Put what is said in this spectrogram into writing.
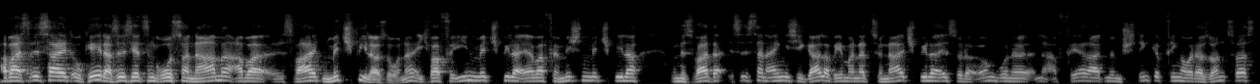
aber es ist halt, okay, das ist jetzt ein großer Name, aber es war halt ein Mitspieler so. Ne? Ich war für ihn ein Mitspieler, er war für mich ein Mitspieler. Und es, war, es ist dann eigentlich egal, ob jemand Nationalspieler ist oder irgendwo eine, eine Affäre hat mit dem Stinkefinger oder sonst was.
